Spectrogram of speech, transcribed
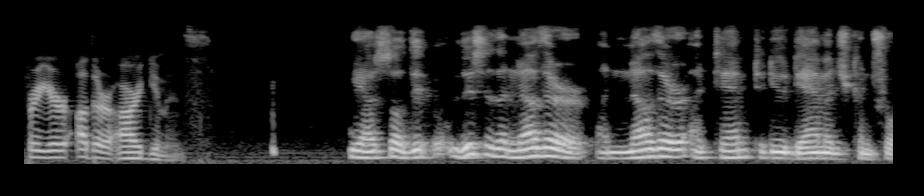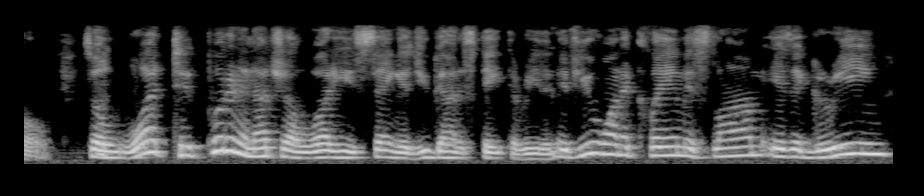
for your other arguments. Yeah, so th- this is another another attempt to do damage control. So mm-hmm. what to put in a nutshell, what he's saying is you got to state the reason. If you want to claim Islam is agreeing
